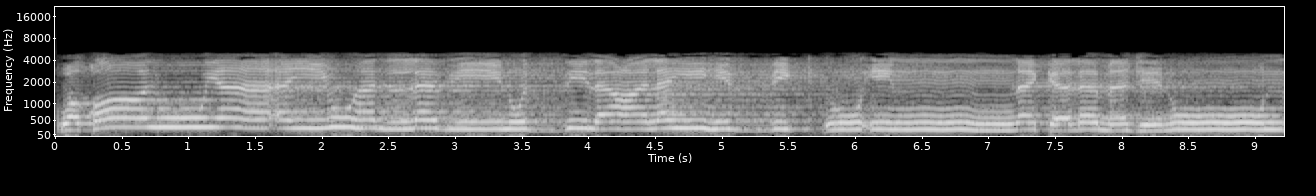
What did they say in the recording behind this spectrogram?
وقالوا يا أيها الذي نزل عليه الذكر إنك لمجنون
